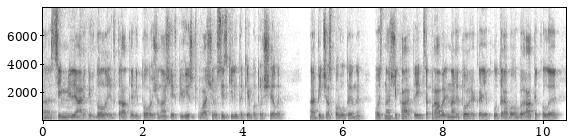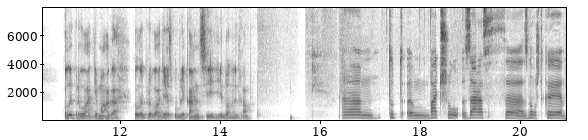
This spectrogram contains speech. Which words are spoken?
Е, 7 мільярдів доларів втрати від того, що наші FPV-шки, ваші російські літаки потрощили е, під час павутини. Ось наші карти. І це правильна риторика, яку треба обирати, коли, коли при владі Мага, коли при владі республіканці і Дональд Трамп. Ем, тут ем, бачу зараз е, знову ж таки.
